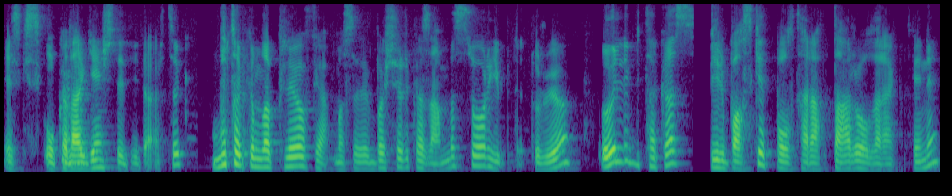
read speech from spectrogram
Eskisi o kadar genç de değil artık. Bu takımla playoff yapması ve başarı kazanması zor gibi duruyor. Öyle bir takas bir basketbol taraftarı olarak beni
